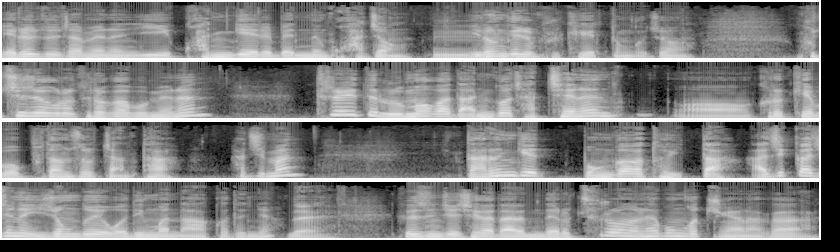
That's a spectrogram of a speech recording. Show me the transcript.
예를 들자면은 이 관계를 맺는 과정 음. 이런 게 좀 불쾌했던 거죠. 구체적으로 들어가 보면은 트레이드 루머가 난 거 자체는 어 그렇게 뭐 부담스럽지 않다. 하지만 다른 게 뭔가가 더 있다. 아직까지는 이 정도의 wording만 나왔거든요. 네. 그래서 이제 제가 나름대로 추론을 해본 것 중에 하나가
